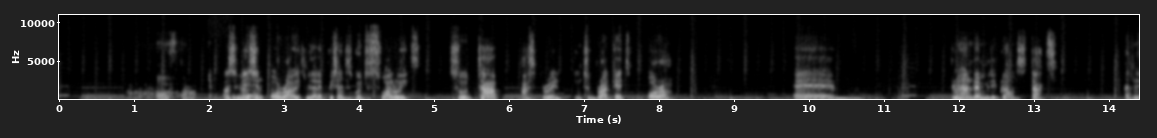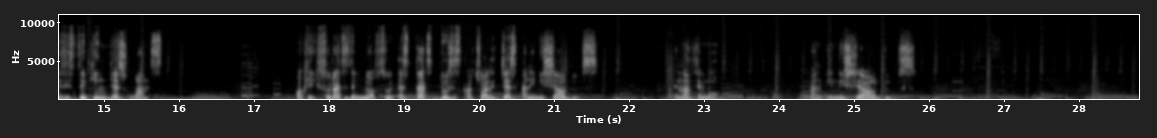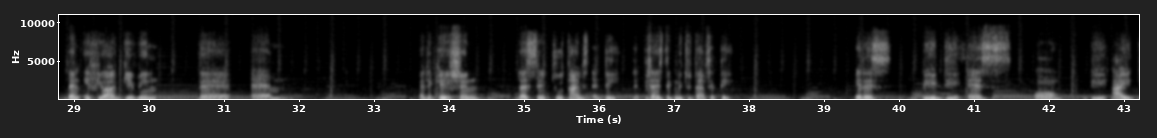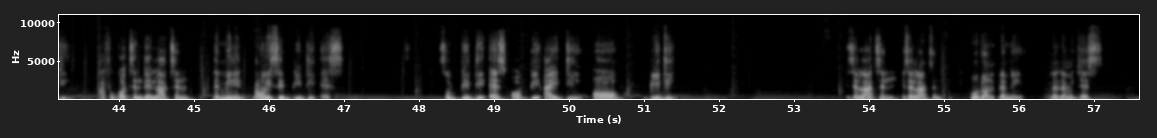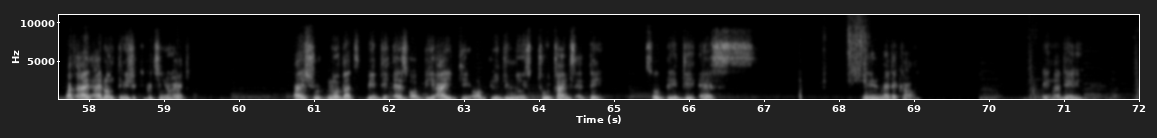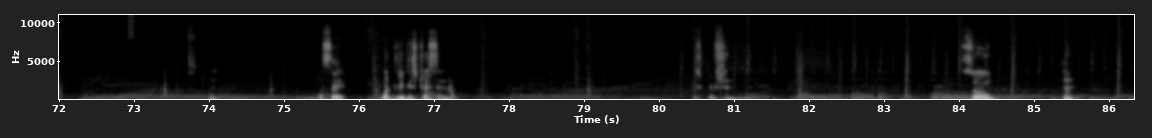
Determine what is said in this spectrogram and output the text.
Yes. sir. Once you mention oral, it means that the patient is going to swallow it. So tap aspirin into bracket oral. Um, 300 milligrams start. That means it's taking just once. Okay, so that is the meaning of so a start dose is actually just an initial dose and nothing more. An initial dose. Then, if you are giving the um, medication, let's say two times a day, the patient is taking it two times a day. It is BDS or BID. I've forgotten the Latin, the meaning, but when you say BDS, so BDS or BID or BD, it's a Latin, it's a Latin. Hold on, let me let, let me just but I, I don't think you should keep it in your head. I should know that BDS or BID or BD means two times a day. So BDS meaning medical. Okay, Nadine. Hmm. Let's say bodily distress syndrome. Description. So, hmm,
